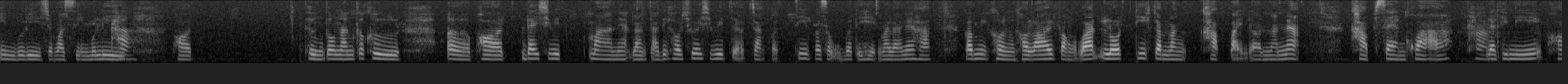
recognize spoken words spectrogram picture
อินบุรี จังหวัดสิงห์บุรี ค่ะ พอถึงตรงนั้นก็คือเออพอได้ชีวิตมาเนี่ยหลังจากที่เขาช่วยชีวิตจากจากที่ประสบอุบัติเหตุมาแล้วเนี่ยค่ะก็มีคนเขาเล่าให้ฟังว่ารถที่กำลังขับไปตอนนั้นน่ะขับแซงขวา ค่ะ และทีนี้พอ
